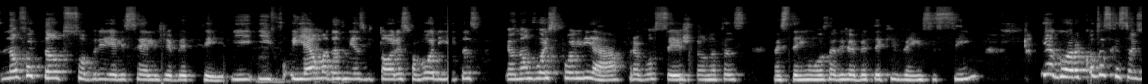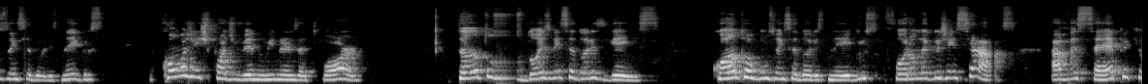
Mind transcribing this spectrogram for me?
não foi tanto sobre ele ser LGBT, e, e, uhum. e é uma das minhas vitórias favoritas. Eu não vou espoliar para você, Jonatas, mas tem um outro LGBT que vence, sim. E agora, quanto às questões dos vencedores negros, como a gente pode ver no Winners at War, tanto os dois vencedores gays quanto alguns vencedores negros foram negligenciados. A VCEP, que,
